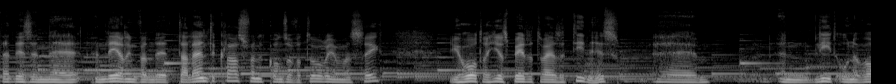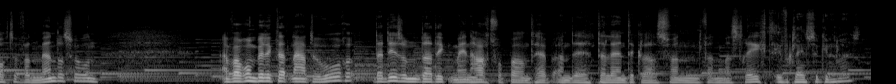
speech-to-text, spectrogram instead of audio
Dat is een, eh, een leerling van de talentenklas van het Conservatorium Maastricht. Je hoort haar hier spelen terwijl ze tien is. Eh, een lied ohne worten van Mendelssohn. En waarom wil ik dat laten horen? Dat is omdat ik mijn hart verpand heb aan de talentenklas van, van Maastricht. Even een klein stukje naar luisteren.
